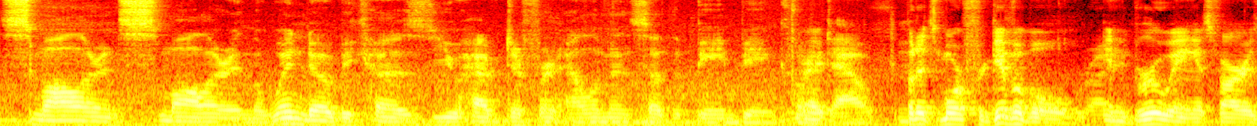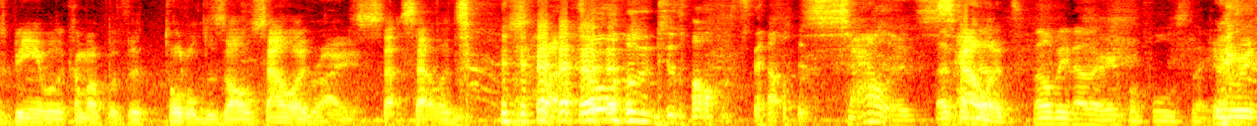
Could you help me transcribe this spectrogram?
smaller and smaller in the window because you have different elements of the bean being cooked Right. out but it's more forgivable Right. in brewing as far as being able to come up with a total dissolved salad Right. sa- salads Total dissolved salad. salads That's Salads. ano- That'll be another April Fool's thing. we-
